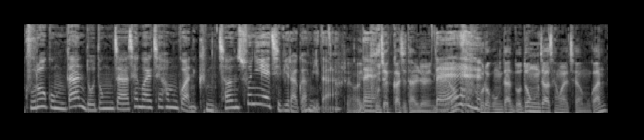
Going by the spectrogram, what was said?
구로공단 노동자 생활체험관 금천 순이의 집이라고 합니다. 그래요. 네. 이 부제까지 달려 있네요. 네. 구로공단 노동자 생활체험관 어,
